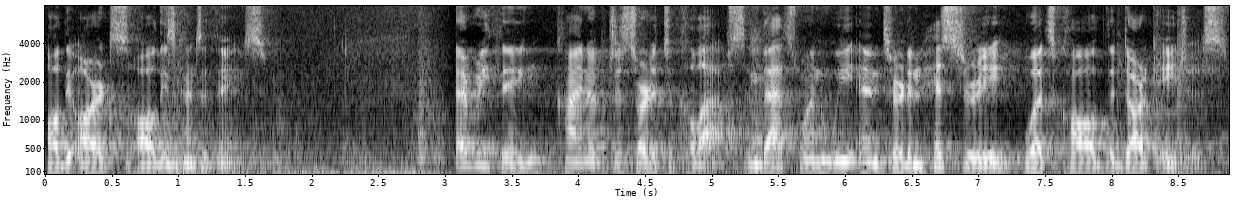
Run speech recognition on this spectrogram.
All the arts, all these kinds of things. Everything kind of just started to collapse. And that's when we entered in history what's called the Dark Ages.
